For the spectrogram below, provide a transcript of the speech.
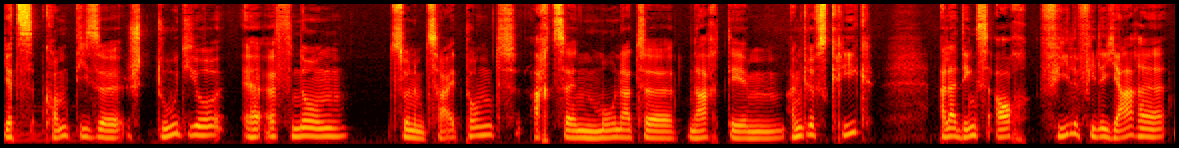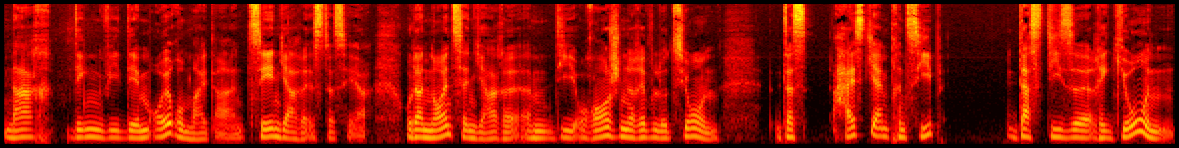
Jetzt kommt diese Studioeröffnung zu einem Zeitpunkt, 18 Monate nach dem Angriffskrieg, allerdings auch viele, viele Jahre nach Dingen wie dem Euromaidan. Zehn Jahre ist das her. Oder 19 Jahre, ähm, die Orangene Revolution. Das heißt ja im Prinzip, dass diese Region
